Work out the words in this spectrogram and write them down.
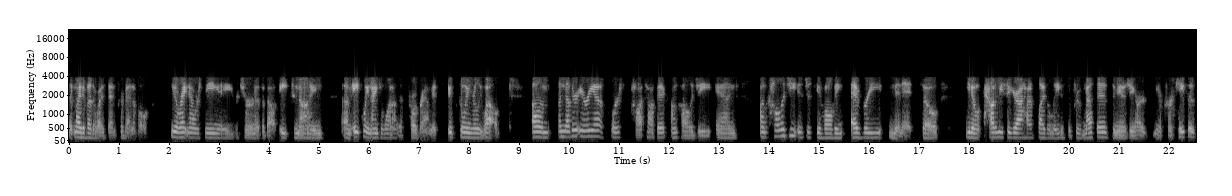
that might have otherwise been preventable. You know, right now we're seeing a return of about eight to nine, um, 8.9 to one on this program. It's it's going really well. Um, another area, of course, hot topic, oncology, and oncology is just evolving every minute. So, you know, how do we figure out how to apply the latest approved methods to managing our, you know, current cases?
